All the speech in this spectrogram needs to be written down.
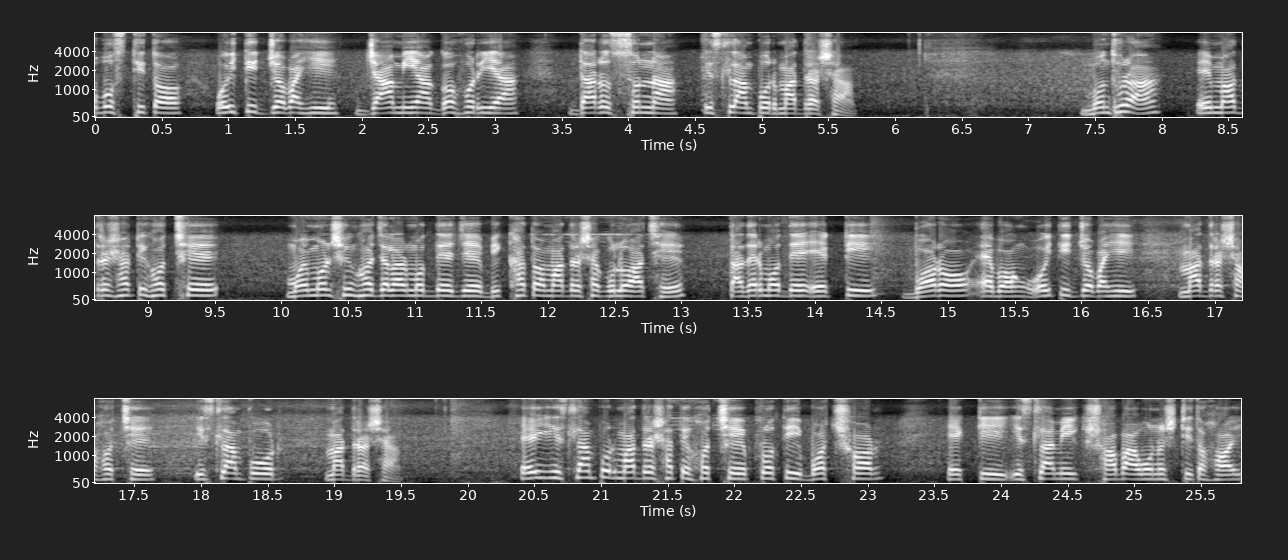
অবস্থিত ঐতিহ্যবাহী জামিয়া গফরিয়া দারুসুন্না ইসলামপুর মাদ্রাসা। বন্ধুরা, এই মাদ্রাসাটি হচ্ছে ময়মনসিংহ জেলার মধ্যে যে বিখ্যাত মাদ্রাসাগুলো আছে তাদের মধ্যে একটি বড় এবং ঐতিহ্যবাহী মাদ্রাসা হচ্ছে ইসলামপুর মাদ্রাসা। এই ইসলামপুর মাদ্রাসাতে হচ্ছে প্রতি বছর একটি ইসলামিক সভা অনুষ্ঠিত হয়।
